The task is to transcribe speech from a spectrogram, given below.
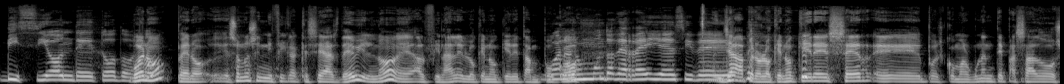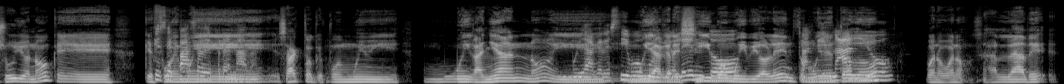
visión de todo. Bueno, pero eso no significa que seas débil, ¿no? Eh, al final es lo que no quiere tampoco. Bueno, en un mundo de reyes y de. Ya, pero lo que no quiere es ser, eh, pues, como algún antepasado suyo, ¿no? Que, que, fue muy. Exacto, que fue muy, muy gañán, ¿no? Y muy agresivo, muy, agresivo, muy violento, muy de todo. Bueno, bueno, o sea, la de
